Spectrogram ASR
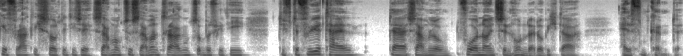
gefragt, ich sollte diese Sammlung zusammentragen, zum Beispiel die, die, der frühe Teil der Sammlung vor 1900, ob ich da helfen könnte.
